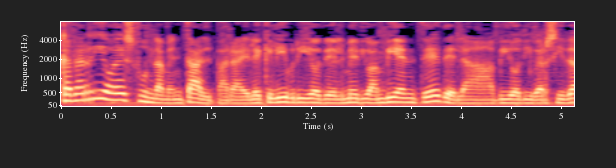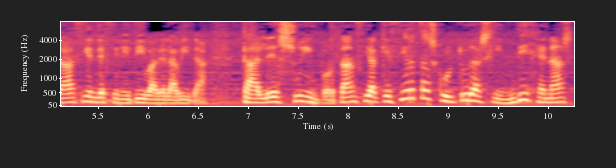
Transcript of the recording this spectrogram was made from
Cada río es fundamental para el equilibrio del medio ambiente, de la biodiversidad y, en definitiva, de la vida. Tal es su importancia que ciertas culturas indígenas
